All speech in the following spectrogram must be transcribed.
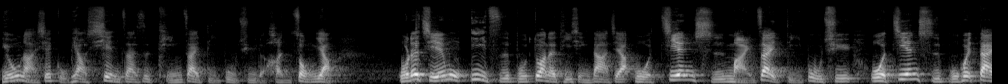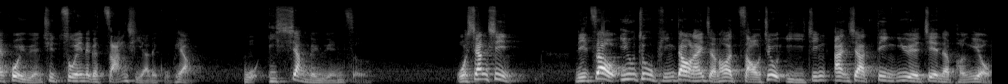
有哪些股票现在是停在底部区的，很重要。我的节目一直不断的提醒大家，我坚持买在底部区，我坚持不会带会员去追那个涨起来的股票，我一向的原则。我相信你在我 YouTube 频道来讲的话，早就已经按下订阅键的朋友，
